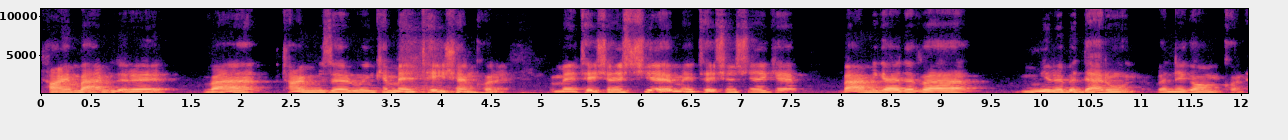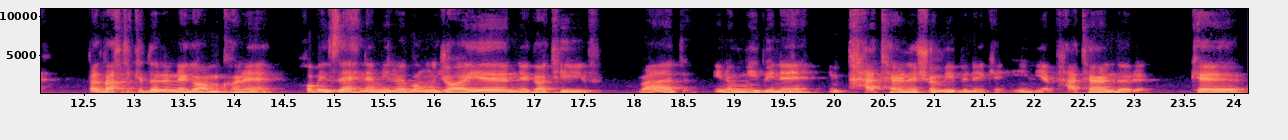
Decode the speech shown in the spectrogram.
time برمیداره و time می‌ذاره روی اینکه مدیتیشن کنه. مدیتیشنش چیه؟ مدیتیشنش اینه که برمیگرده و میره به درون و نگاه می‌کنه. بعد وقتی که داره نگاه می‌کنه خب این ذهنه میره به اون جای نگاتیو بعد اینو می‌بینه این پترنش رو می‌بینه که این یه پترن داره که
